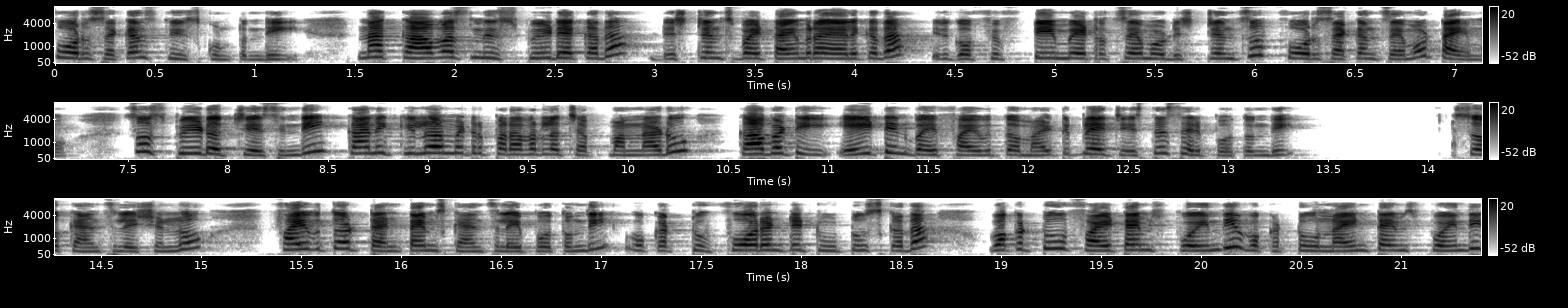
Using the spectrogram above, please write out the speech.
ఫోర్ సెకండ్స్ తీసుకుంటుంది. నాకు కావాల్సింది స్పీడే కదా? డిస్టెన్స్ బై టైం రాయాలి కదా? ఇదిగో ఫిఫ్టీ మీటర్స్ ఏమో డిస్టెన్స్ ఫోర్ సెకండ్స్ ఏమో టైము సో స్పీడ్ వచ్చేసింది. కానీ కిలోమీటర్ పర్ అవర్లో చెప్పమన్నాడు. కాబట్టి ఎయిటీన్ బై ఫైవ్తో మల్టిప్లై చేస్తే సరిపోతుంది. సో క్యాన్సిలేషన్లో ఫైవ్తో టెన్ టైమ్స్ క్యాన్సిల్ అయిపోతుంది. ఒక టూ ఫోర్ అంటే టూ టూస్ కదా. ఒక టూ ఫైవ్ టైమ్స్ పోయింది. ఒక టూ నైన్ టైమ్స్ పోయింది.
